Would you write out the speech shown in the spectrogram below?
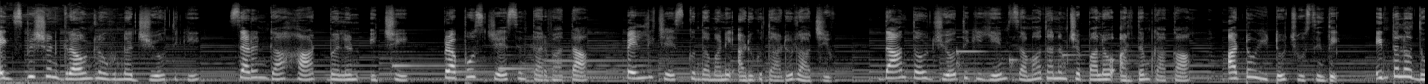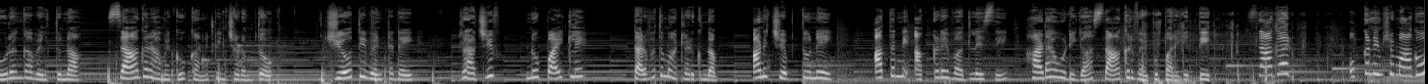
ఎగ్జిబిషన్ గ్రౌండ్లో ఉన్న జ్యోతికి సడన్గా హార్ట్ బెలూన్ ఇచ్చి ప్రపోజ్ చేసిన తర్వాత పెళ్ళి చేసుకుందామని అడుగుతాడు రాజీవ్. దాంతో జ్యోతికి ఏం సమాధానం చెప్పాలో అర్థం కాక అటూ ఇటూ చూసింది. ఇంతలో దూరంగా వెళ్తున్న సాగర్ ఆమెకు కనిపించడంతో జ్యోతి వెంటనే రాజీవ్ నువ్వు పైక్లే తర్వాత మాట్లాడుకుందాం అని చెప్తూనే అతన్ని అక్కడే వదిలేసి హడావుడిగా సాగర్ వైపు పరిగెత్తి సాగర్ ఒక్క నిమిషం ఆగు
